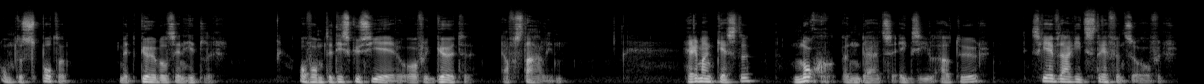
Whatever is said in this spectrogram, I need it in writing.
om te spotten met Goebbels en Hitler of om te discussiëren over Goethe of Stalin. Herman Keste, nog een Duitse exilauteur, schreef daar iets treffends over.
